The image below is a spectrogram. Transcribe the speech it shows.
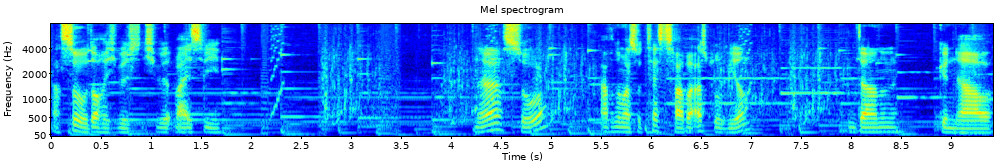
Ach so, doch, ich, wüs ich weiß wie. Na, so. Einfach nur mal so testhalber ausprobieren. Und dann, genau.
